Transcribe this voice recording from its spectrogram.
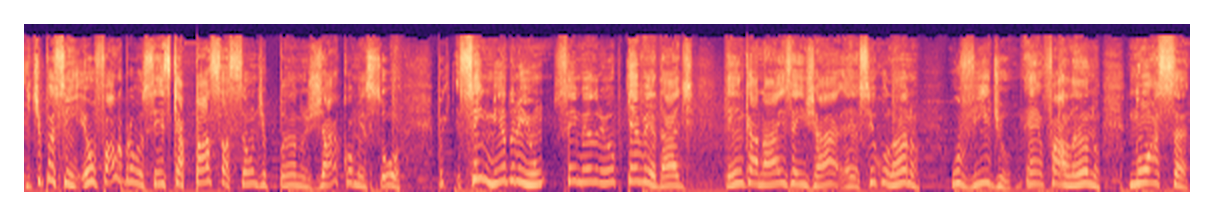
E tipo assim, eu falo para vocês que a passação de pano já começou, porque, sem medo nenhum, sem medo nenhum, porque é verdade. Tem canais aí já é, circulando o vídeo, é, falando, nossa,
